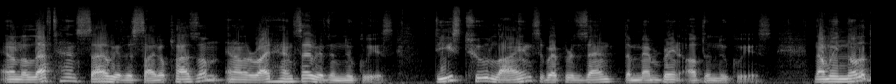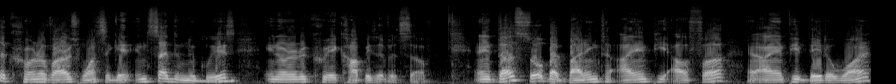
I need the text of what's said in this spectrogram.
and on the left hand side we have the cytoplasm, and on the right hand side we have the nucleus. These two lines represent the membrane of the nucleus. Now we know that the coronavirus wants to get inside the nucleus mm-hmm. in order to create copies of itself. And it does so by binding to IMP alpha and IMP beta 1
